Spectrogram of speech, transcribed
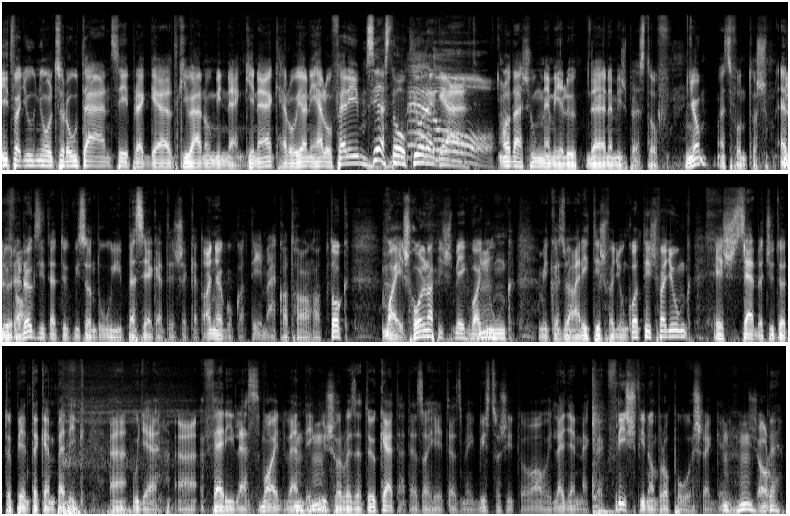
Itt vagyunk 8 óra után, szép reggelt kívánunk mindenkinek. Hello Jani, hello Feri. Sziasztok, jó reggelt! Adásunk nem élő, de nem is best of. Jó, ez fontos. Előre rögzítettük, viszont új beszélgetéseket, anyagokat, témákat hallhattok. Ma és holnap is még vagyunk, miközben már itt is vagyunk, ott is vagyunk, és szerda csütörtök pénteken pedig uh, ugye uh, Feri lesz majd vendégműsorvezetőkkel, tehát ez a hét ez még biztosítva van, hogy legyen nektek friss, finom, ropogós reggel. műsor. De,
